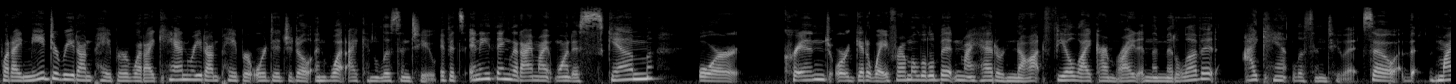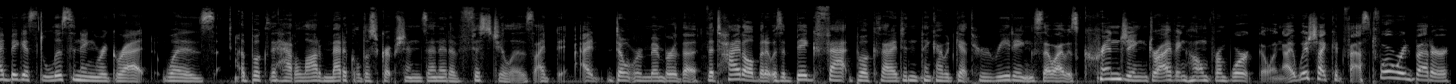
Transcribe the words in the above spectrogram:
what I need to read on paper, what I can read on paper or digital, and what I can listen to. If it's anything that I might want to skim or cringe or get away from a little bit in my head or not feel like I'm right in the middle of it, I can't listen to it. So, th- my biggest listening regret was a book that had a lot of medical descriptions in it of fistulas. I, I don't remember the, the title, but it was a big fat book that I didn't think I would get through reading. So, I was cringing driving home from work, going, I wish I could fast forward better.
